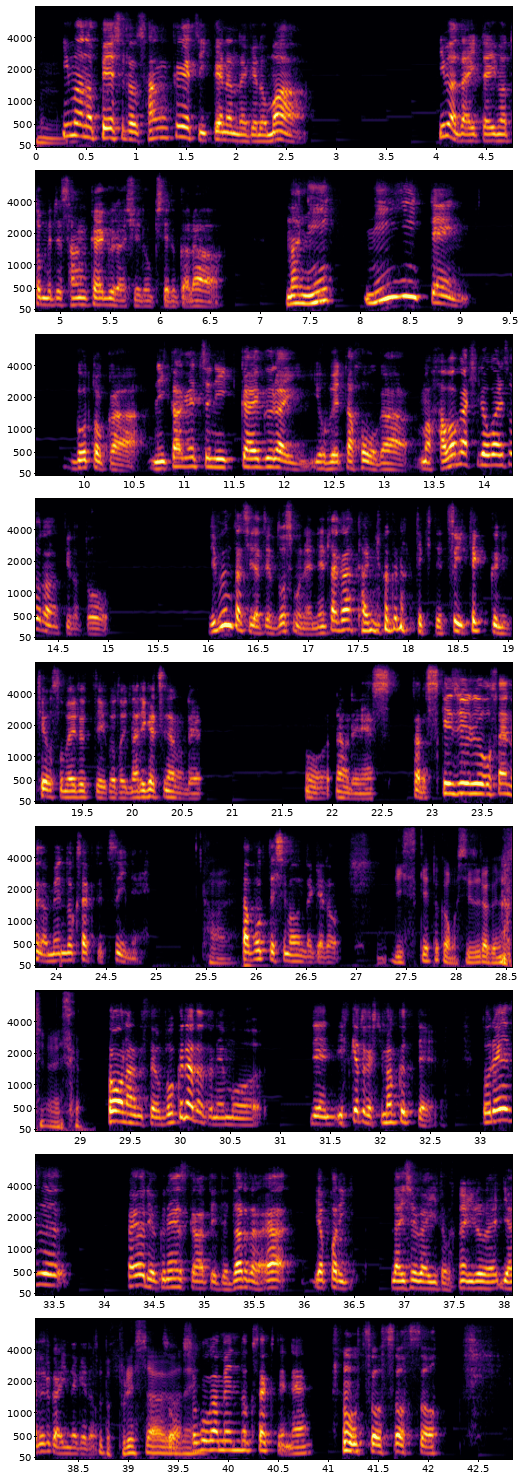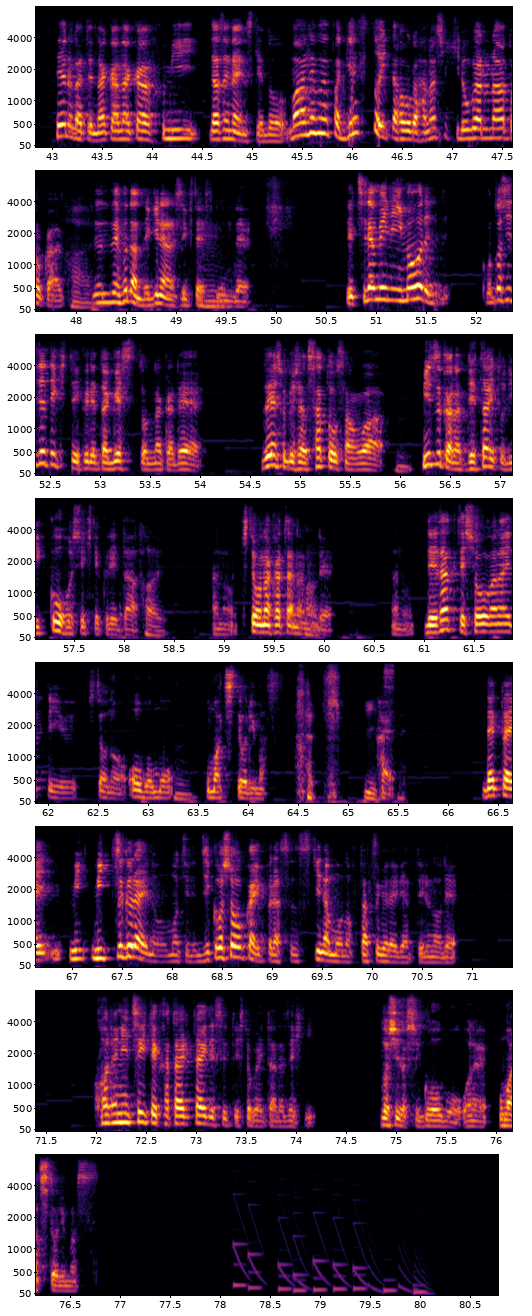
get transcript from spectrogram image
うん、今のペースだと3ヶ月1回なんだけど、まあ、今だいたいまとめて3回ぐらい収録してるから、まあ、2 2.5とか2ヶ月に1回ぐらい呼べた方が、まあ、幅が広がりそうだなっていうのと、自分たちでやってるとどうしてもね、ネタが足りなくなってきて、ついテックに手を染めるっていうことになりがちなので、そうなのでね、すただスケジュールを抑えるのがめんどくさくて、ついね、はい。サボってしまうんだけど、リスケとかもしづらくなるじゃないですか。そうなんですよ。僕らだとね、もう、で、リスケとかしまくって、とりあえず、火曜日よくないですかって言って、だらだら、あ、やっぱり来週がいいとか、いろいろやれるからいいんだけどちょっ、とプレッシャーがね。そこがめんどくさくてね。そうそうそうそう。っていうのがあって、なかなか踏み出せないんですけど、まあでもやっぱゲストいた方が話広がるなとか、はい全然普段できない話できたりするんで、でちなみに今まで今年出てきてくれたゲストの中で、前職者佐藤さんはうん、自ら出たいと立候補してきてくれた、はい。あの貴重な方なので、あの出たくてしょうがないっていう人の応募もうん。お待ちしております。はい。いいですね。だいたい 3, つぐらいのお持ちで、自己紹介プラス好きなもの2つぐらいでやってるので、これについて語りたいですって人がいたら、ぜひ、どしどしご応募,、お待ちしております。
